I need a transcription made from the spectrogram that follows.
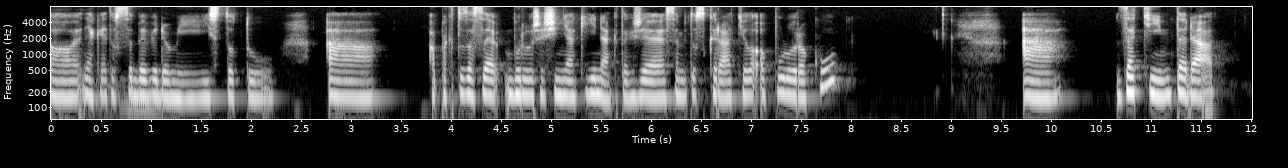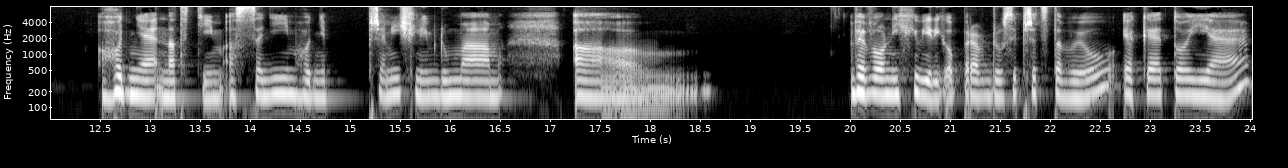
uh, nějaké to sebevědomí, jistotu a, a pak to zase budu řešit nějak jinak. Takže se mi to zkrátilo o půl roku a zatím teda hodně nad tím a sedím, hodně přemýšlím, dumám a ve volných chvílích opravdu si představuju, jaké to je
